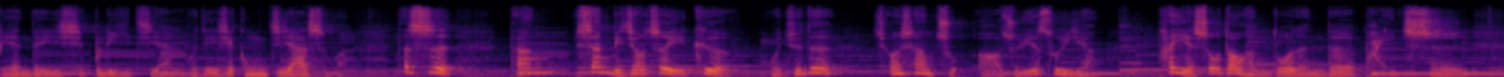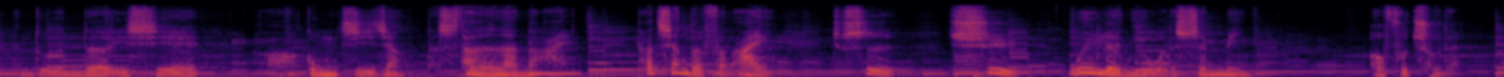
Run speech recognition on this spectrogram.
别人的一些不理解啊，或者一些攻击啊什么，但是当相比较这一个，我觉得就好像主啊主耶稣一样，他也受到很多人的排斥，很多人的一些啊攻击这样，但是他仍然的爱，他这样的份爱就是去为了你我的生命而付出的，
